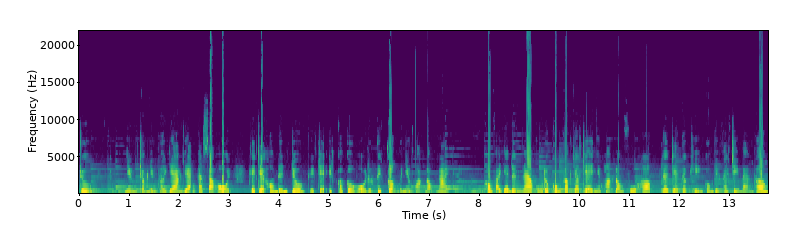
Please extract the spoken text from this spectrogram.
trường Nhưng trong những thời gian giãn cách xã hội, khi trẻ không đến trường thì trẻ ít có cơ hội được tiếp cận với những hoạt động này. Không phải gia đình nào cũng được cung cấp cho trẻ những hoạt động phù hợp để trẻ thực hiện công việc phát triển bản thân.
